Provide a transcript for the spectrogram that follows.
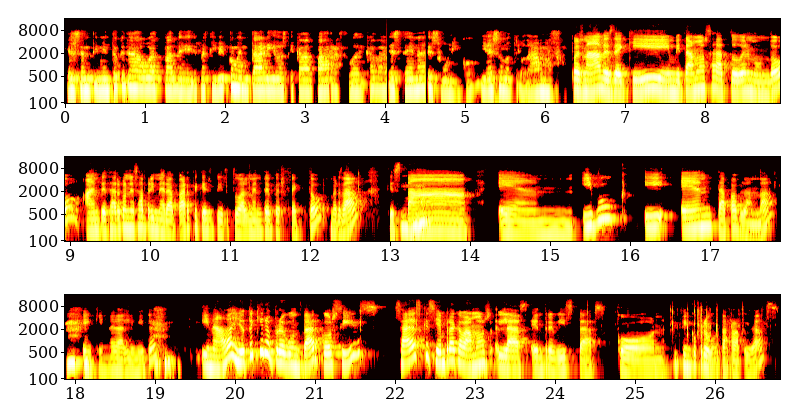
el sentimiento que te da Wattpad de recibir comentarios de cada párrafo, de cada escena, es único y eso no te lo da Amazon. Pues nada, desde aquí invitamos a todo el mundo a empezar con esa primera parte que es virtualmente perfecto, ¿verdad? Que está en ebook y en tapa blanda, en Kindle Unlimited. Y nada, yo te quiero preguntar, Cosis, ¿sabes que siempre acabamos las entrevistas con cinco preguntas rápidas?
